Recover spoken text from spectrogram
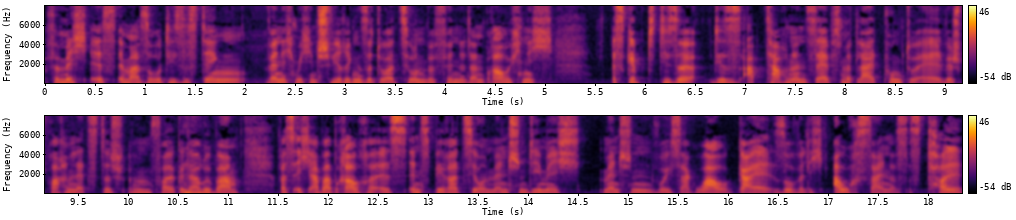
für mich ist immer so dieses Ding, wenn ich mich in schwierigen Situationen befinde, dann brauche ich nicht. Es gibt diese, dieses Abtauchen ins Selbstmitleid punktuell. Wir sprachen letzte ähm, Folge mhm. darüber. Was ich aber brauche, ist Inspiration. Menschen, die mich Menschen, wo ich sage, wow, geil, so will ich auch sein, das ist toll,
